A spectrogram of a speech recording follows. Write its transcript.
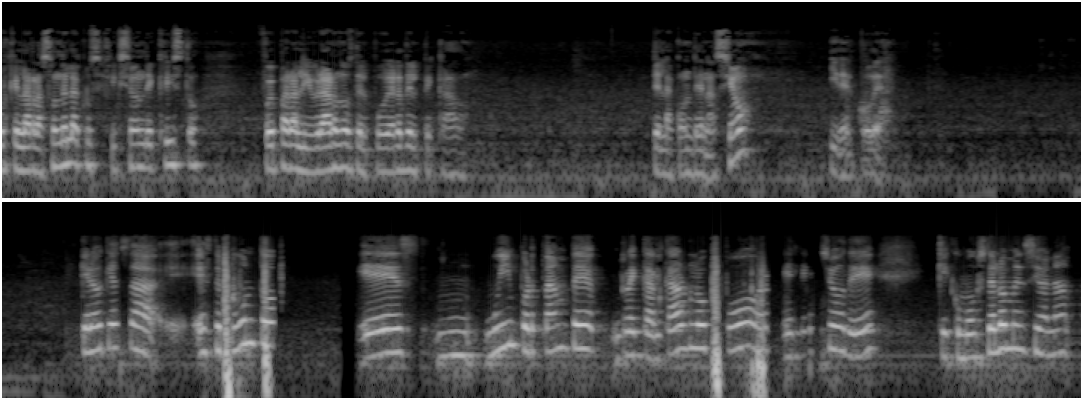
Porque la razón de la crucifixión de Cristo fue para librarnos del poder del pecado de la condenación y del poder. Creo que hasta este punto es muy importante recalcarlo por el hecho de que, como usted lo menciona,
